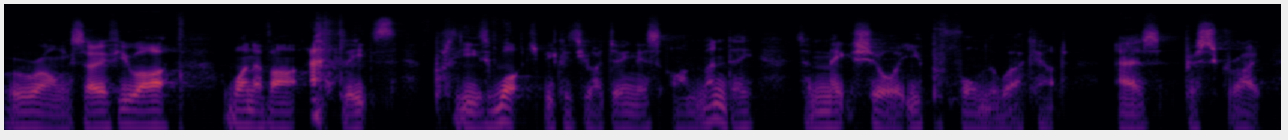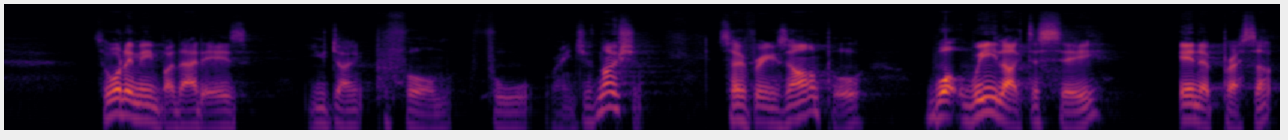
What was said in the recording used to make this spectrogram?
wrong. So if you are one of our athletes, please watch because you are doing this on Monday to make sure you perform the workout as prescribed. So what I mean by that is you don't perform full range of motion. So for example, what we like to see in a press up,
